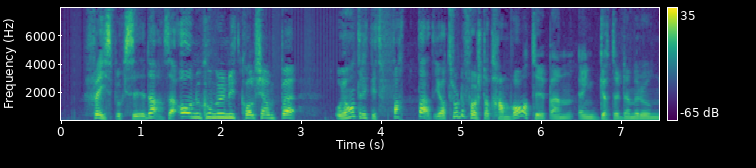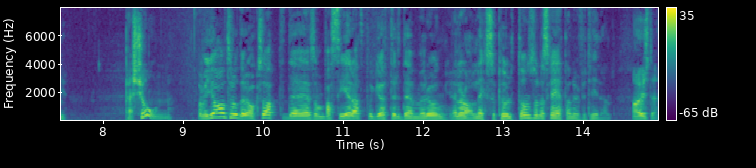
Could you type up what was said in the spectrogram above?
Facebook-sida. Så här, åh nu kommer det nytt Carl Kempe! Och jag har inte riktigt fattat. Jag trodde först att han var typ en, en Götterdämmerung person. Ja, men jag trodde det också att det är som baserat på Götter Dämmerung, eller då Lex Occultum som det ska heta nu för tiden. Ja, just det.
